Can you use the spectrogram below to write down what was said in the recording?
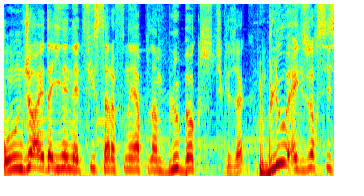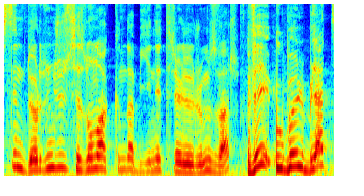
10. ayda yine Netflix tarafına yapılan Blue Box çıkacak. Blue Exorcist'in 4. sezonu hakkında bir yeni trailerımız var. Ve Ubel Blatt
